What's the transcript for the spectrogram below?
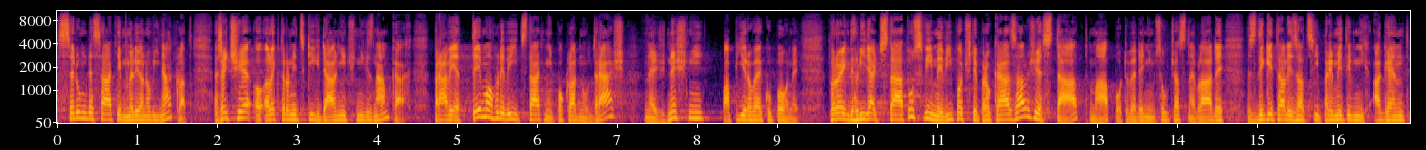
75 milionový náklad. Řeč je o elektronických dálničních známkách. Právě ty mohly vyjít státní pokladnu dráž než dnešní papírové kupony. Projekt Hlídač státu svými výpočty prokázal, že stát má pod vedením současné vlády s digitalizací primitivních agent,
